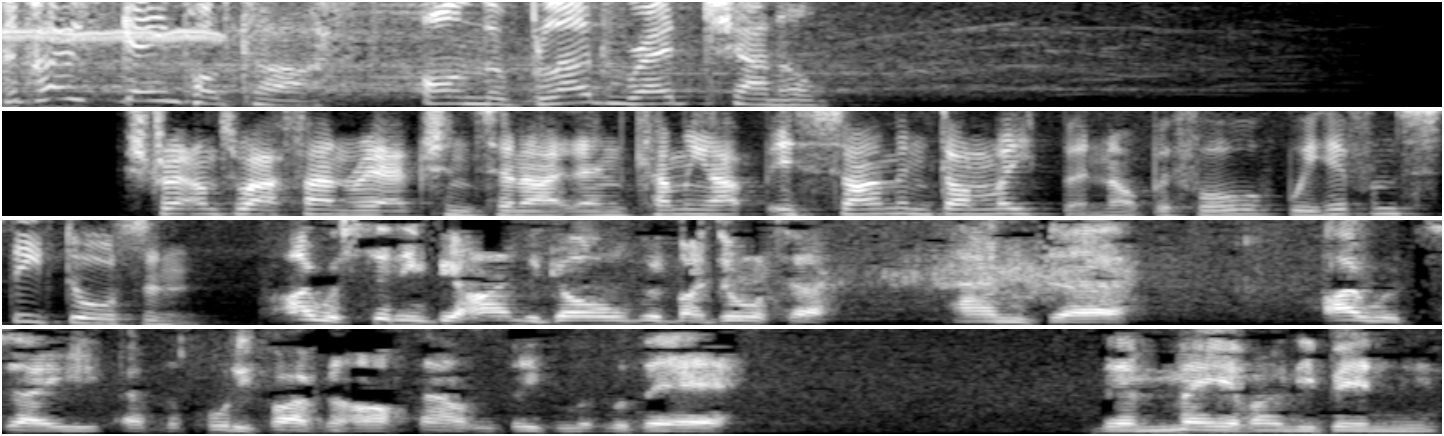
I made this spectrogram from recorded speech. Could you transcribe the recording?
The post game podcast on the Blood Red channel. Straight on to our fan reaction tonight, then. Coming up is Simon Donnelly, but not before we hear from Steve Dawson. I was sitting behind the goal with my daughter, and uh, I would say of the 45,500 people that were there, there may have only been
